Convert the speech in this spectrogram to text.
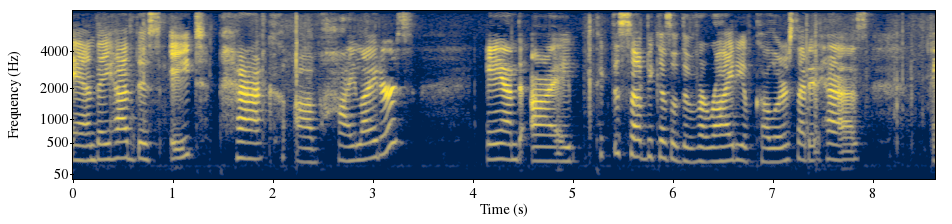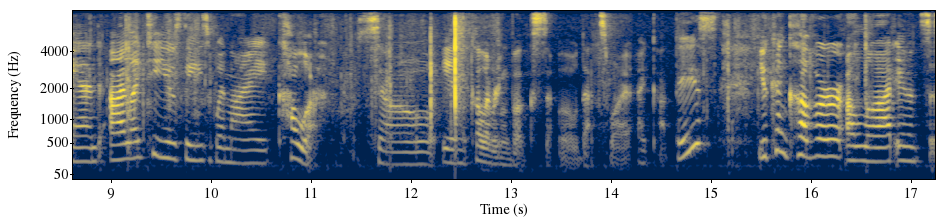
And they had this eight pack of highlighters. And I picked this up because of the variety of colors that it has. And I like to use these when I color. So in coloring books, so that's why I got these. You can cover a lot and it's,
